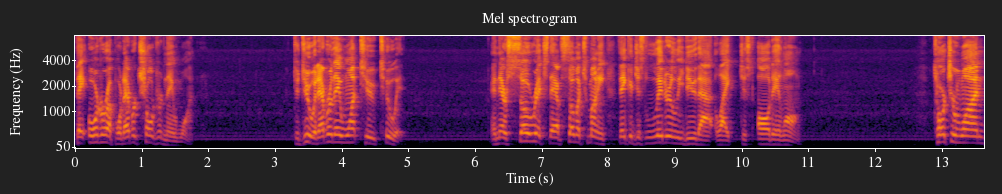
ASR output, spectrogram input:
they order up whatever children they want to do whatever they want to to it and they're so rich, they have so much money, they could just literally do that like just all day long. Torture one,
